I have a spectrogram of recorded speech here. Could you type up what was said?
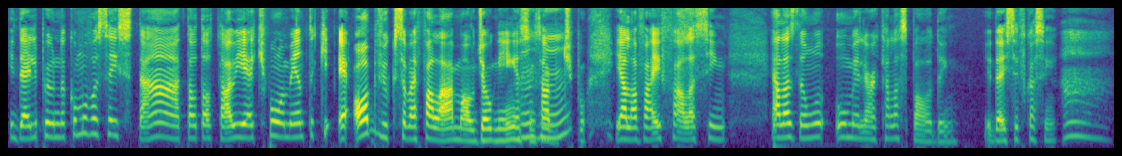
E daí ele pergunta como você está, tal, tal, tal. E é, tipo, um momento que é óbvio que você vai falar mal de alguém, assim, sabe? Uhum. Tipo, e ela vai e fala assim, elas dão o o melhor que elas podem. E daí você fica assim, "Ah,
